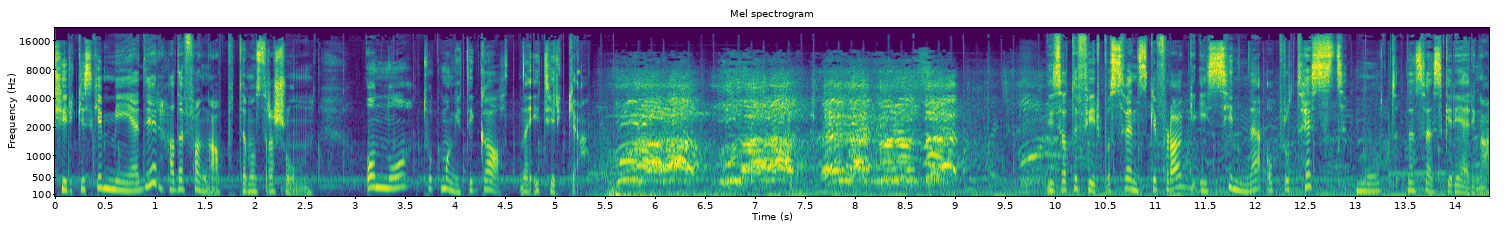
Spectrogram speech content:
tyrkiske medier hadde fanga opp demonstrasjonen. Og nå tok mange til gatene i Tyrkia. De satte fyr på svenske flagg i sinne og protest mot den svenske regjeringa.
